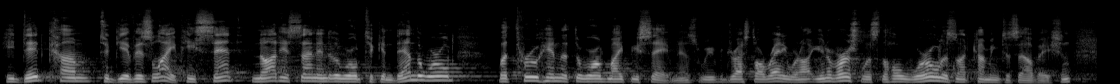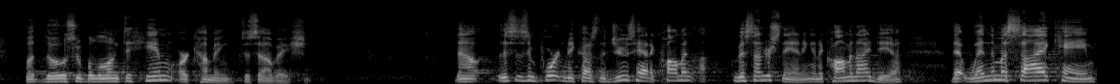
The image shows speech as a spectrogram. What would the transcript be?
He did come to give his life. He sent not his son into the world to condemn the world, but through him that the world might be saved. And as we've addressed already, we're not universalists. The whole world is not coming to salvation, but those who belong to him are coming to salvation. Now, this is important because the Jews had a common uh, misunderstanding and a common idea that when the Messiah came,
